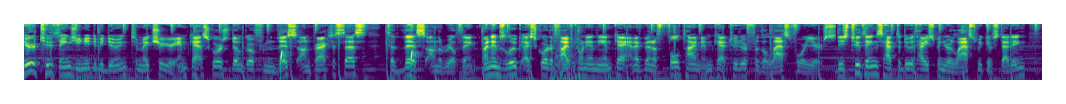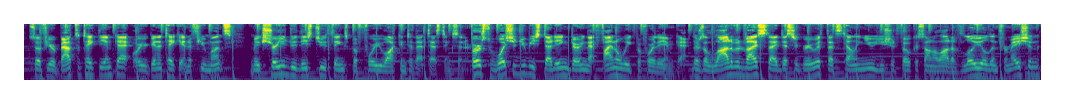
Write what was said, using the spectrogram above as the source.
Here are two things you need to be doing to make sure your MCAT scores don't go from this on practice tests to this on the real thing. My name's Luke, I scored a 520 on the MCAT, and I've been a full-time MCAT tutor for the last four years. These two things have to do with how you spend your last week of studying, so if you're about to take the MCAT or you're gonna take it in a few months, make sure you do these two things before you walk into that testing center. First, what should you be studying during that final week before the MCAT? There's a lot of advice that I disagree with that's telling you you should focus on a lot of low yield information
